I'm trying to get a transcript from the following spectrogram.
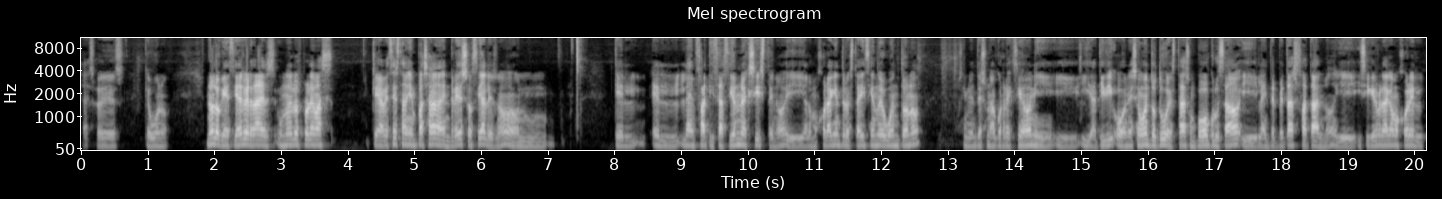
eso es, qué bueno. No, lo que decía es verdad, es uno de los problemas que a veces también pasa en redes sociales, ¿no? Que la enfatización no existe, ¿no? Y a lo mejor alguien te lo está diciendo de buen tono, simplemente es una corrección y, a ti, o en ese momento tú estás un poco cruzado y la interpretas fatal, ¿no? Y, sí que es verdad que a lo mejor el,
